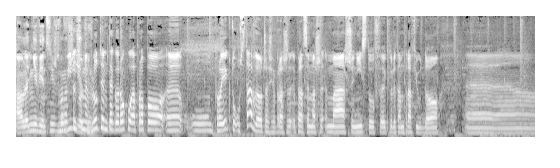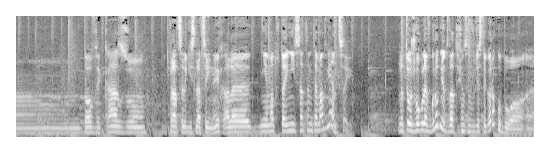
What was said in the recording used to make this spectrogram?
Ale nie więcej niż 12 Mówiliśmy godzin. w lutym tego roku a propos e, u, projektu ustawy o czasie pracy, pracy maszy, maszynistów, e, który tam trafił do e, do wykazu prac legislacyjnych, ale nie ma tutaj nic na ten temat więcej. No to już w ogóle w grudniu 2020 roku było e,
